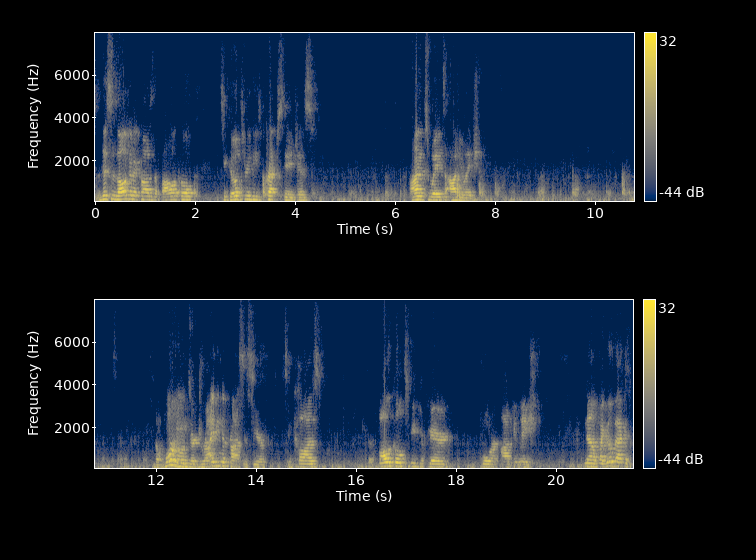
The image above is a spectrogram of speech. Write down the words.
So this is all going to cause the follicle to go through these prep stages on its way to ovulation. The hormones are driving the process here to cause the follicle to be prepared for ovulation. Now, if I go back to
